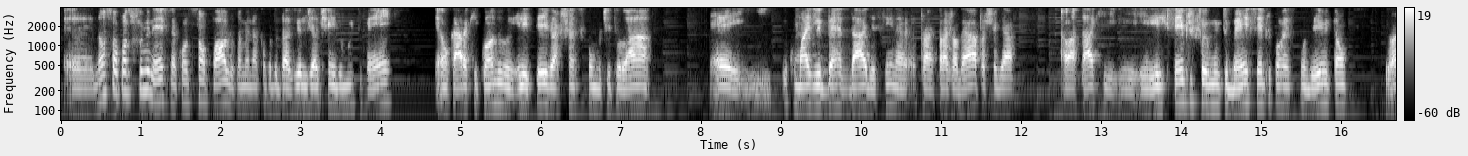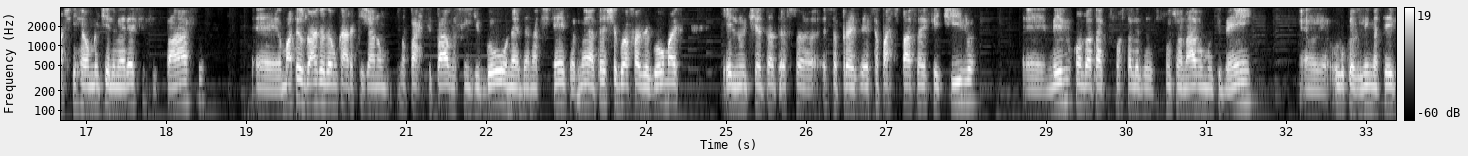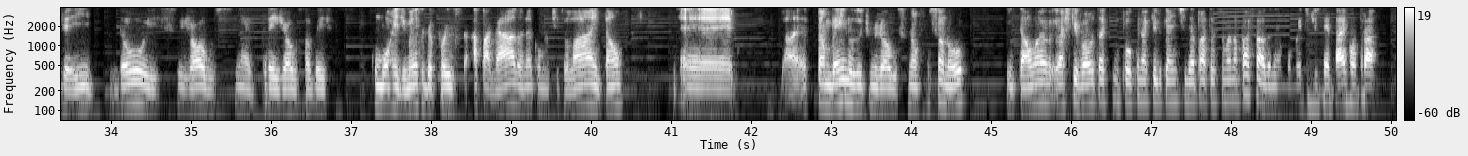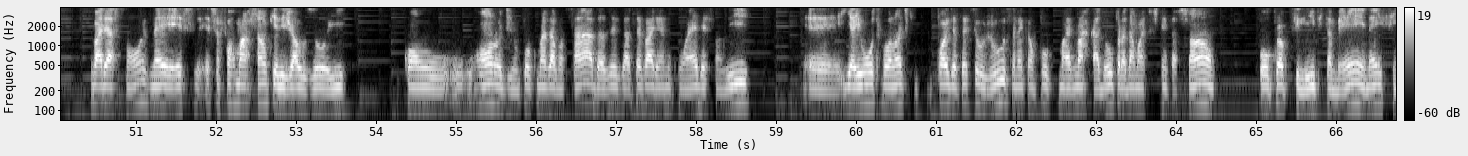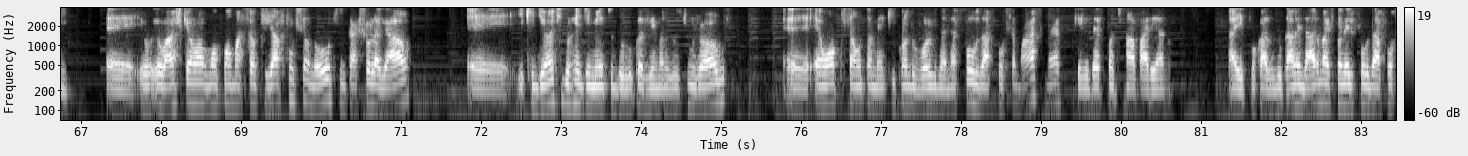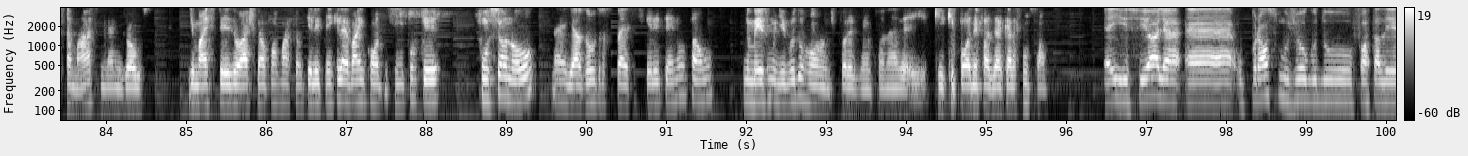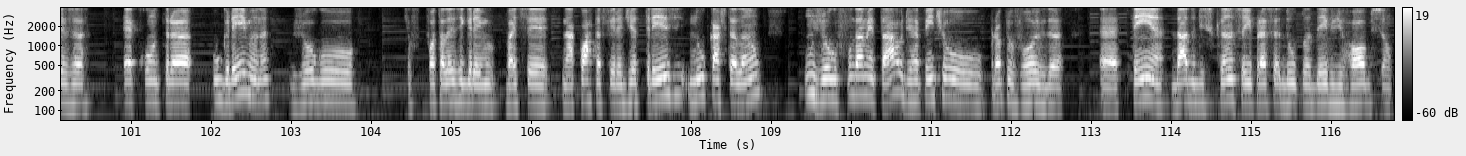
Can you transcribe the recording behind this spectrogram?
é, não só contra o Fluminense, né, contra o São Paulo, também na Copa do Brasil ele já tinha ido muito bem. É um cara que quando ele teve a chance como titular é, e, com mais liberdade assim, né, para jogar, para chegar ao ataque, e, e ele sempre foi muito bem, sempre correspondeu. Então, eu acho que realmente ele merece esse espaço. É, o Matheus Vargas é um cara que já não, não participava assim de gol, né, dando assistência, né, até chegou a fazer gol, mas ele não tinha tanto essa essa, essa participação efetiva, é, mesmo quando o ataque do Fortaleza funcionava muito bem. É, o Lucas Lima teve aí dois jogos, né, três jogos talvez com bom rendimento, depois apagado, né, como titular. Então, é, também nos últimos jogos não funcionou. Então, eu acho que volta um pouco naquilo que a gente debateu semana passada, né? O momento de tentar encontrar variações, né? Esse, essa formação que ele já usou aí com o, o Ronald um pouco mais avançado, às vezes até variando com o Ederson ali. É, e aí um outro volante que pode até ser o Justo, né? Que é um pouco mais marcador para dar mais sustentação. Ou o próprio Felipe também, né? Enfim, é, eu, eu acho que é uma, uma formação que já funcionou, que encaixou legal é, e que diante do rendimento do Lucas Lima nos últimos jogos, é, é uma opção também que quando o Voivoda né, for usar força máxima, né, porque ele deve continuar variando aí por causa do calendário, mas quando ele for usar força máxima, né, nos jogos de mais peso, eu acho que é uma formação que ele tem que levar em conta, sim, porque funcionou, né, e as outras peças que ele tem não estão no mesmo nível do Ronald, por exemplo, né, que, que podem fazer aquela função. É isso, e olha, é, o próximo jogo do Fortaleza é contra o Grêmio, né, o jogo que Fortaleza e Grêmio vai ser na quarta-feira, dia 13, no Castelão, um jogo fundamental, de repente o próprio Voivoda é, tenha dado descanso aí para essa dupla David Robson,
